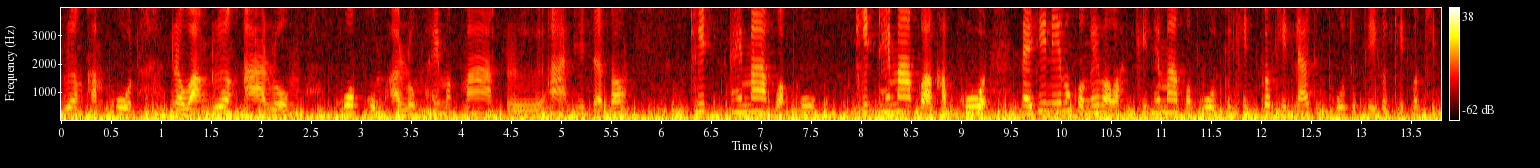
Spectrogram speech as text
เรื่องคำพูด ระวังเรื่องอารมณ์ ควบคุมอารมณ์ให้มาก ๆ หรืออาจที่จะต้องคิดให้มากกว่าพูด คิดให้มากกว่าคำพูด ในที่นี้บางคนก็บอกว่า คิดให้มากกว่าพูดก็คิดก็คิดแล้วถึงพูดทุกทีก็คิดว่าคิด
